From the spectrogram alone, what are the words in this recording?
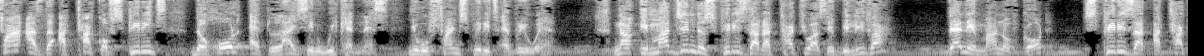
far as the attack of spirits, the whole earth lies in wickedness. You will find spirits everywhere. Now imagine the spirits that attack you as a believer, then a man of God, spirits that attack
